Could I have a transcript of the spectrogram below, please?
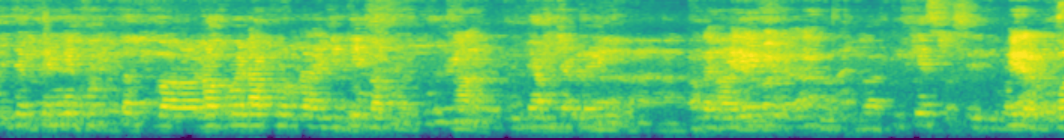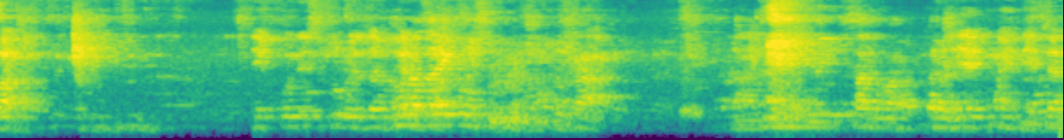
त्याच्यात त्यांनी फक्त डॉक्युमेंट अपलोड करायचे तीन डॉक्युमेंट ते आमच्याकडे हे केस हे. एकोणीस दोन हजार एकोणीस हा. एक महिन्याच्या.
